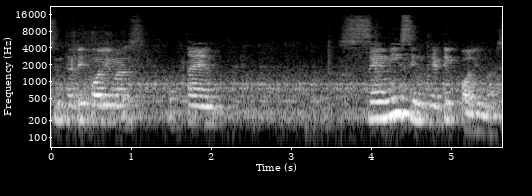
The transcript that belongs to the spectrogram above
synthetic polymers and semi-synthetic polymers.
